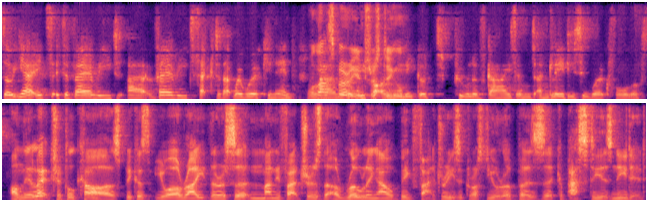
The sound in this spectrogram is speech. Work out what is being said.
So yeah, it's it's a varied uh, varied sector that we're working in. Well, that's um, very interesting. Got a really good pool of guys and and ladies who work for us on the electrical cars. Because you are right, there are certain manufacturers that are rolling out big factories across Europe as uh, capacity is needed.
